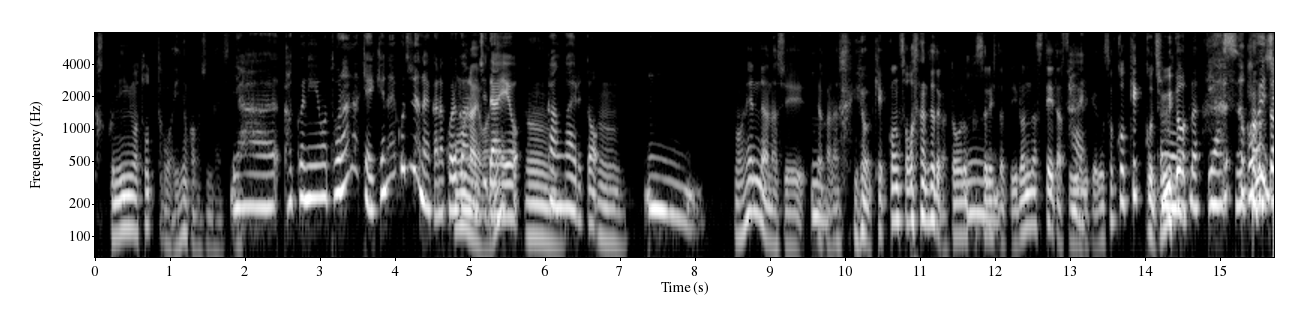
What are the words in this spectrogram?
確認を取った方がいいのかもしれないですね。いやー確認を取らなきゃいけないことじゃないかなこれからの時代を考えると。う。ん。うん。うんもう変な話うんだから、要は結婚相談所とか登録する人っていろんなステータスいるけど、そこ結構重要な、いやすご本当はい重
